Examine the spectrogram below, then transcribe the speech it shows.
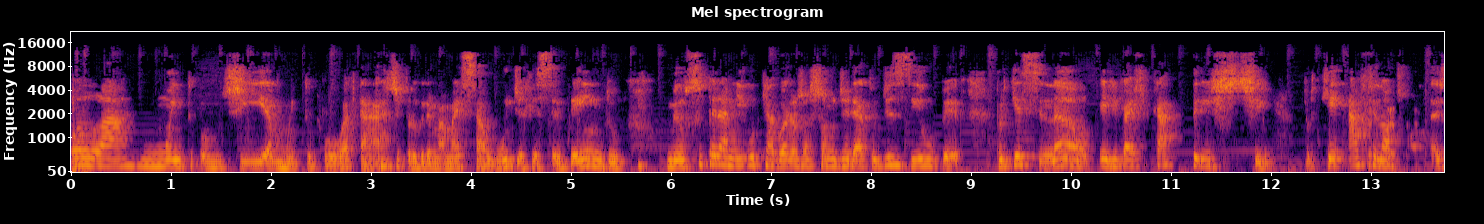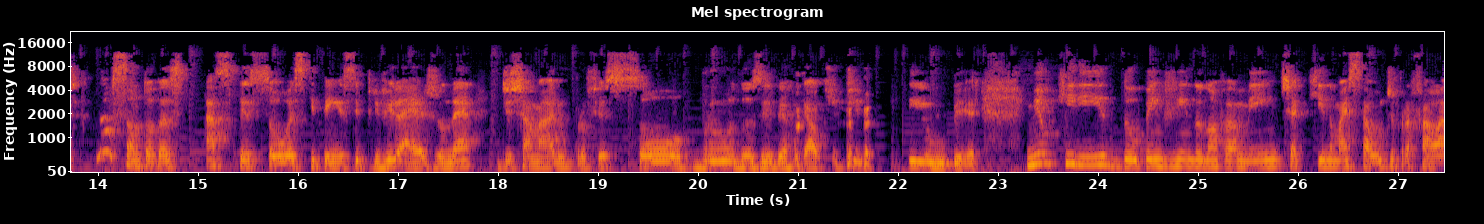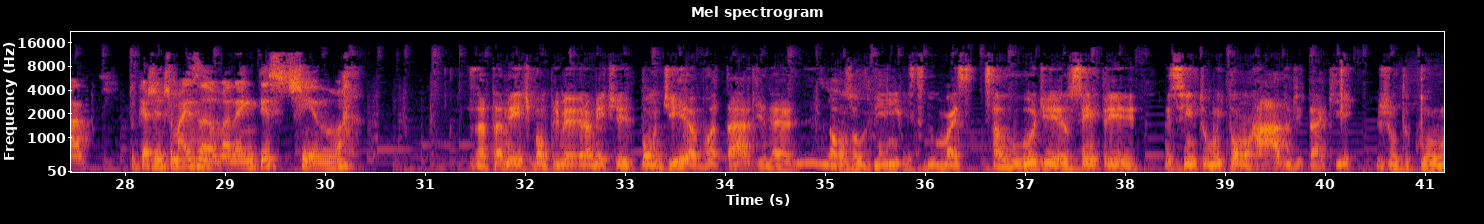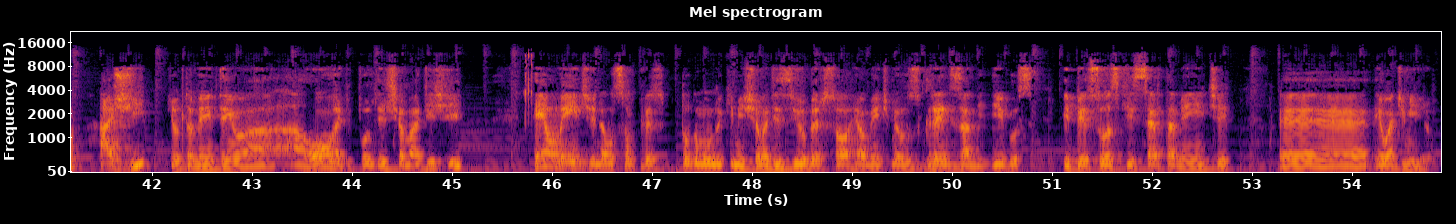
Olá, muito bom dia, muito boa tarde. Programa Mais Saúde, recebendo meu super amigo que agora eu já chamo direto de Zilber, porque senão ele vai ficar triste. Porque, afinal de contas, não são todas as pessoas que têm esse privilégio, né, de chamar o professor Bruno Zilbergaut de Zilber. Meu querido, bem-vindo novamente aqui no Mais Saúde para falar do que a gente mais ama, né? Intestino. Exatamente. Bom, primeiramente, bom dia, boa tarde, né, uhum. aos ouvintes do Mais Saúde. Eu sempre me sinto muito honrado de estar aqui junto com a Gi, que eu também tenho a, a honra de poder chamar de Gi. Realmente não são todo mundo que me chama de Zilber, só realmente meus grandes amigos e pessoas que certamente é, eu admiro,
